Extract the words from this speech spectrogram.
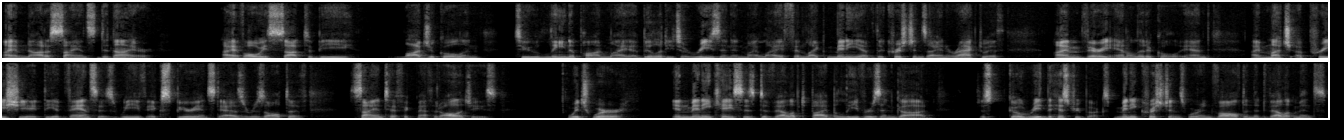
I am not a science denier. I have always sought to be logical and to lean upon my ability to reason in my life. And like many of the Christians I interact with, I'm very analytical and I much appreciate the advances we've experienced as a result of scientific methodologies, which were in many cases developed by believers in God. Just go read the history books. Many Christians were involved in the developments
